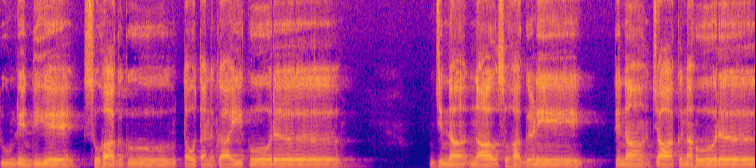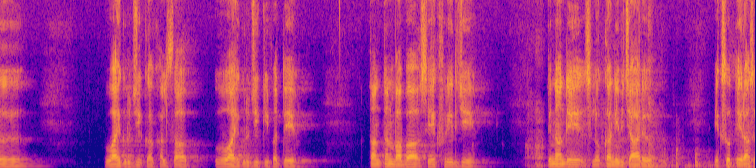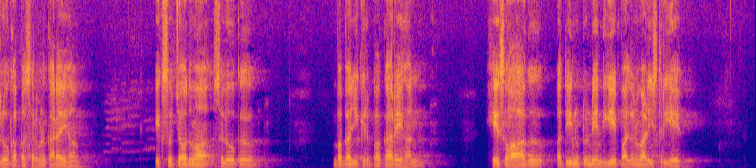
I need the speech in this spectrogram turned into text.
ਟੂੰਡੇਂਦੀਏ ਸੁਹਾਗ ਕੂ, ਤਉ ਤਨ ਕਾਈ ਕੋਰ। ਜਿਨਾ ਨਾਉ ਸੁਹਾਗਣੀ, ਤਿਨਾ ਝਾਕ ਨ ਹੋਰ। ਵਾਹਿਗੁਰੂ ਜੀ ਕਾ ਖਾਲਸਾ, ਵਾਹਿਗੁਰੂ ਜੀ ਕੀ ਫਤਿਹ। ਧੰਨ ਧੰਨ ਬਾਬਾ ਸ਼ੇਖ ਫਰੀਦ ਜੀ, ਤਿਨਾਂ ਦੇ ਸ਼ਲੋਕਾਂ ਦੀ ਵਿਚਾਰ 113 ਸ਼ਲੋਕ ਆਪਾਂ ਸਰਵਣ ਕਰ ਆਏ ਹਾਂ। 114ਵਾਂ ਸ਼ਲੋਕ ਬਾਬਾ ਜੀ ਕਿਰਪਾ ਕਰ ਰਹੇ ਹਨ। ਹੇ ਸੁਹਾਗ, ਪਤੀ ਨੂੰ ਟੁੰਡੇਂਦੀਏ ਪਾਲਣ ਵਾਲੀ ਇਸਤਰੀਏ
